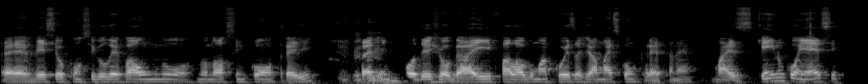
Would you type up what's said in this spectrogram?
é, ver se eu consigo levar um no, no nosso encontro aí, para a gente poder jogar e falar alguma coisa já mais concreta, né? Mas quem não conhece,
